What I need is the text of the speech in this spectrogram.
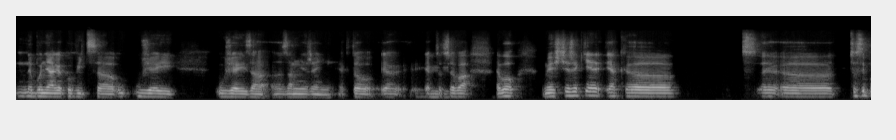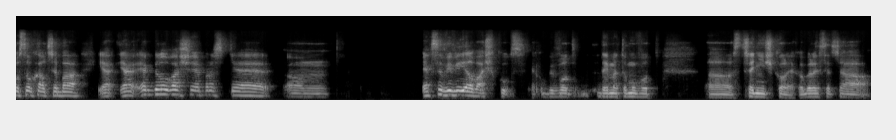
nebo nějak jako víc uh, užej, užej za, zaměření, jak to, jak, jak to třeba, nebo mi ještě řekně, jak, uh, uh, co si poslouchal třeba, jak, jak bylo vaše prostě, um, jak se vyvíjel váš vkus, jakoby od, dejme tomu od uh, střední školy, jako byli jste třeba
